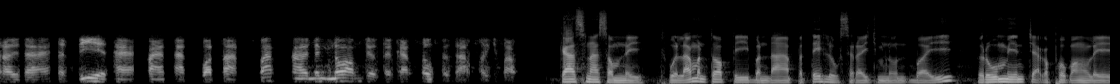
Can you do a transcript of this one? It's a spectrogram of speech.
ត្រូវតែធានាថាបានអនុវត្តតាមច្បាប់ហើយនឹងនាំយកទៅកាន់ទោសទៅតាមផ្លូវច្បាប់ ការស្នើសុំនេះធ្វើឡើងបន្ទាប់ពីបណ្ដាប្រទេសលោកសេរីចំនួន3រួមមានចក្រភពអង់គ្លេស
